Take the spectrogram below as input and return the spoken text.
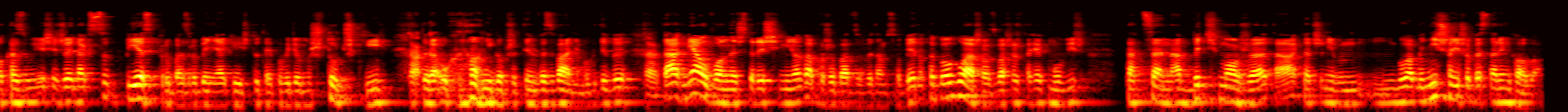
Okazuje się, że jednak jest próba zrobienia jakiejś tutaj powiedziałbym sztuczki, Tak, która uchroni go przed tym wezwaniem, bo gdyby tak. tak miał wolne 40 milionów, a proszę bardzo, wydam sobie, no to by ogłaszał, zwłaszcza, że tak jak mówisz, ta cena być może, tak, znaczy nie wiem, byłaby niższa niż obecna rynkowa,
